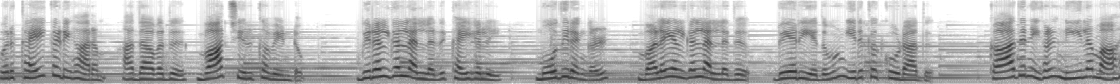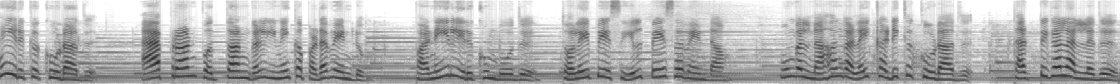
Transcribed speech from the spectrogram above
ஒரு கை கடிகாரம் அதாவது வாட்ச் இருக்க வேண்டும். விரல்கள் அல்லது கைகளில் மோதிரங்கள் வளையல்கள் அல்லது வேறு எதுவும் இருக்கக்கூடாது. காதணிகள் நீளமாக இருக்கக்கூடாது. ஆப்ரான் பொத்தான்கள் இணைக்கப்பட வேண்டும். பணியில் இருக்கும்போது தொலைபேசியில் பேச வேண்டாம். உங்கள் நகங்களை கடிக்கக்கூடாது. தட்டுகள் அல்லது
